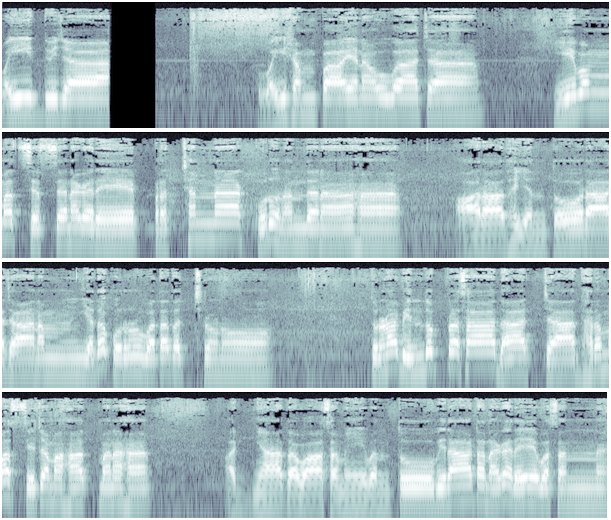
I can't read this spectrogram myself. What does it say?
वै द्विज वैशम्पायन उवाच एवम् मत्स्यस्य नगरे प्रच्छन्नाः कुरुनन्दनाः आराधयन्तो राजानम् यदकुर्वत तच्छृणु। तृणबिन्दुप्रसादाच्च धर्मस्य च महात्मनः। अज्ञातवासमेवन्तु विराटनगरे वसन्।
